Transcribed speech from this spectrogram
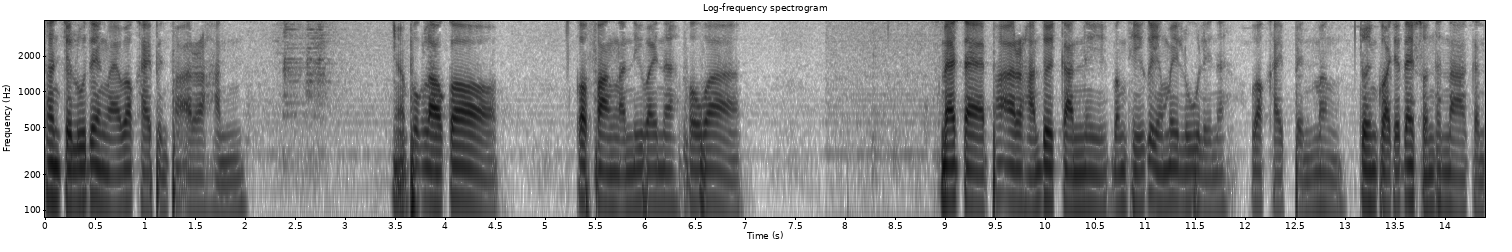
ท่านจะรู้ได้อย่างไรว่าใครเป็นพระอรหันต์พวกเราก็ก็ฟังอันนี้ไว้นะ เพราะว่า แม้แต่พระอรหันต์ด้วยกันนี่บางทีก็ยังไม่รู้เลยนะ ว่าใครเป็นมั่ง จนกว่าจะได้สนทนากัน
